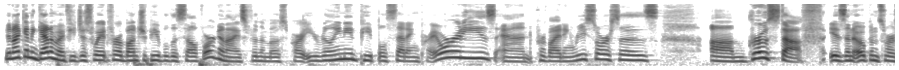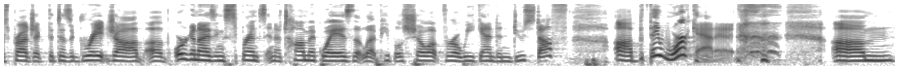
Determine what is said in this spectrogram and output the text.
you're not going to get them if you just wait for a bunch of people to self-organize. For the most part, you really need people setting priorities and providing resources. Um, Growstuff is an open source project that does a great job of organizing sprints in atomic ways that let people show up for a weekend and do stuff, uh, but they work at it. um,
